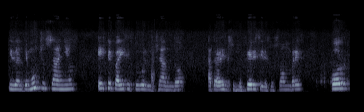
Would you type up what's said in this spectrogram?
y durante muchos años este país estuvo luchando a través de sus mujeres y de sus hombres por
